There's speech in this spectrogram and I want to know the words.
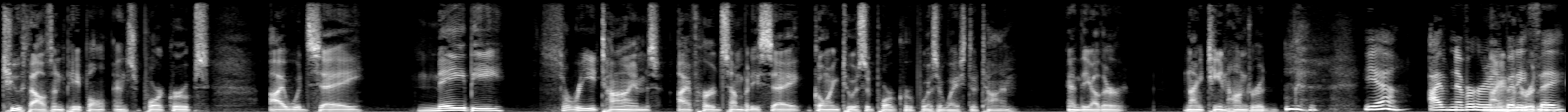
2,000 people in support groups, I would say maybe three times I've heard somebody say going to a support group was a waste of time, and the other 1900. yeah, I've never heard anybody say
